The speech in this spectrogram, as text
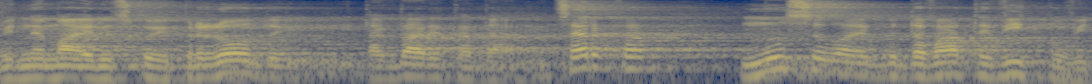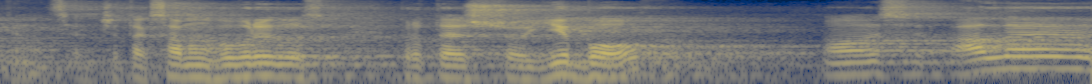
Він не має людської природи і так далі. І так далі. Церква мусила якби, давати відповідь на це. Чи так само говорилось про те, що є Бог, ось, але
